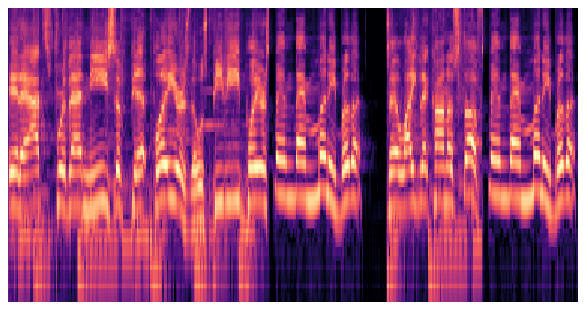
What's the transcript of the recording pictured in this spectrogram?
it adds for that niche of pet players. Those PvE players spend that money, brother. They like that kind of stuff. Spend that money, brother.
